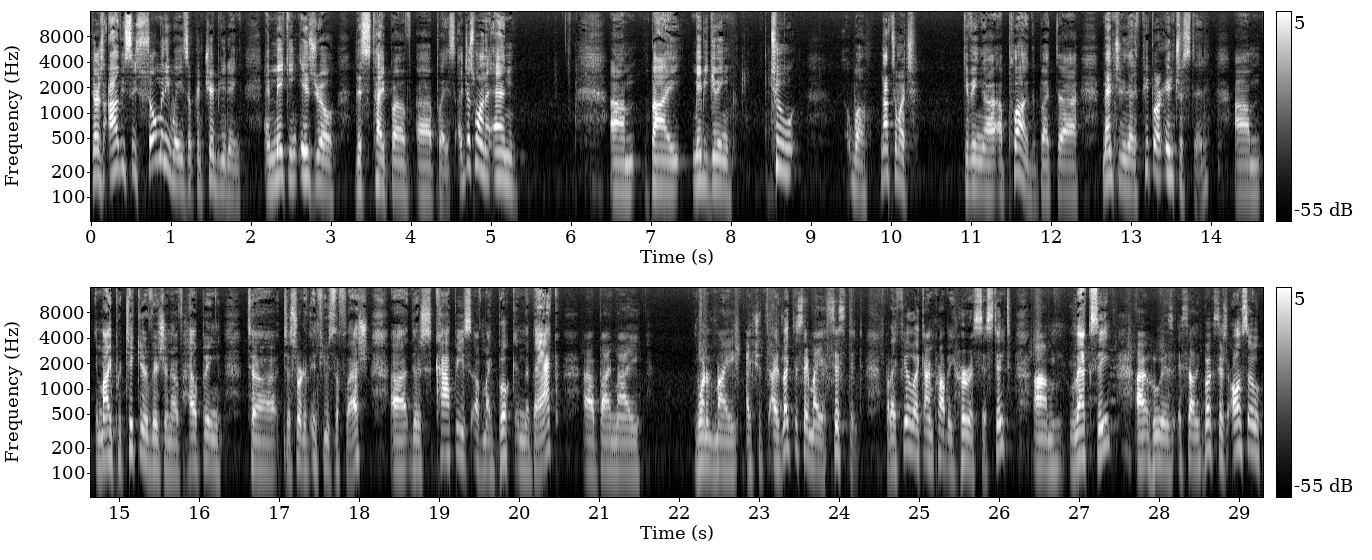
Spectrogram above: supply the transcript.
there's obviously so many ways of contributing and making Israel this type of uh, place. I just want to end um, by maybe giving two, well, not so much giving a, a plug, but uh, mentioning that if people are interested um, in my particular vision of helping to, to sort of infuse the flesh, uh, there's copies of my book in the back uh, by my one of my, I should, I'd like to say my assistant, but I feel like I'm probably her assistant, um, Lexi, uh, who is, is, selling books. There's also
